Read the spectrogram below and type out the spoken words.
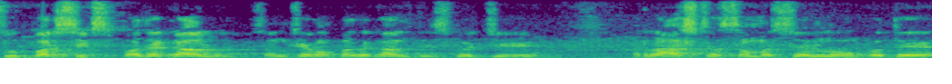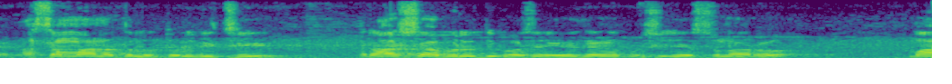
సూపర్ సిక్స్ పథకాలు సంక్షేమ పథకాలు తీసుకొచ్చి రాష్ట్ర సమస్యలను పోతే అసమానతలు తొలగించి రాష్ట్ర అభివృద్ధి కోసం ఏ విధంగా కృషి చేస్తున్నారో మా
